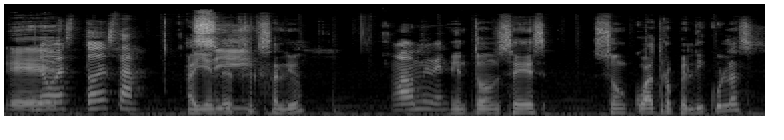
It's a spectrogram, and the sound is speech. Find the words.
Eh, no, es, ¿dónde está? Ahí en. Netflix salió. Ah, muy bien. Entonces, son cuatro películas.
